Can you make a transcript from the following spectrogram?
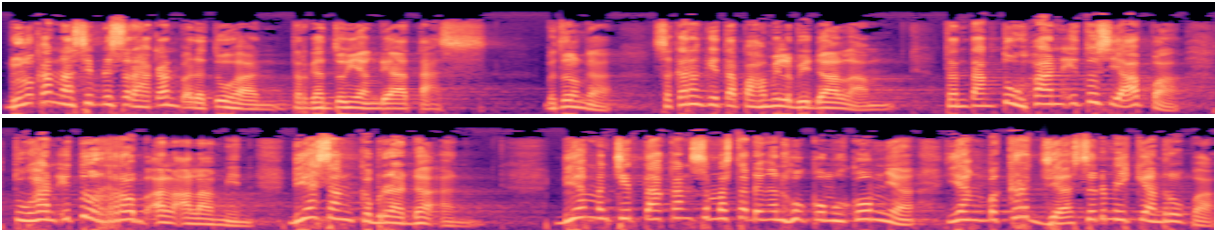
Dulu kan nasib diserahkan pada Tuhan, tergantung yang di atas. Betul nggak? Sekarang kita pahami lebih dalam tentang Tuhan itu siapa? Tuhan itu Rob al-Alamin. Dia sang keberadaan. Dia menciptakan semesta dengan hukum-hukumnya yang bekerja sedemikian rupa.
